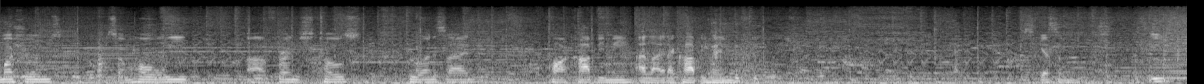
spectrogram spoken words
mushrooms, some whole wheat, uh, French toast, fruit on the side. Paul copied me. I lied. I copied him. Let's get some. Let's eat.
